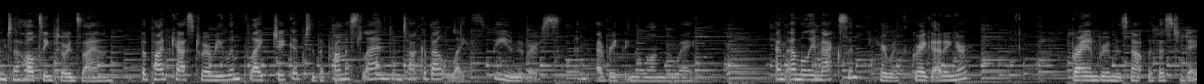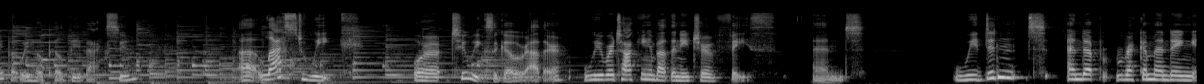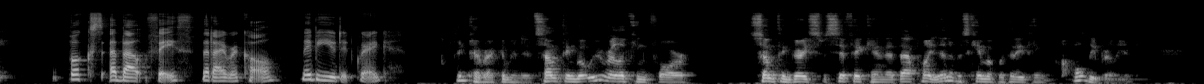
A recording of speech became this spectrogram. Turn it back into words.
Welcome to Halting Toward Zion, the podcast where we limp like Jacob to the promised land and talk about life, the universe, and everything along the way. I'm Emily Maxon, here with Greg Uttinger. Brian Broom is not with us today, but we hope he'll be back soon. Uh, last week, or two weeks ago rather, we were talking about the nature of faith, and we didn't end up recommending books about faith that I recall. Maybe you did, Greg. I think I recommended something, but we were looking for something very specific. And at that point, none of us came up with anything wholly brilliant.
